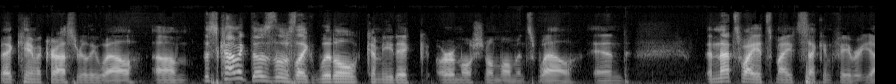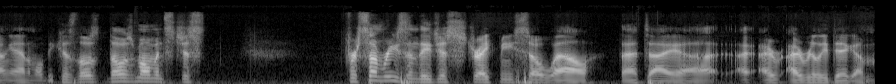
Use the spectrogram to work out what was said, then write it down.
that came across really well. Um, this comic does those like little comedic or emotional moments well, and and that's why it's my second favorite young animal because those those moments just for some reason they just strike me so well that I uh, I, I I really dig them.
